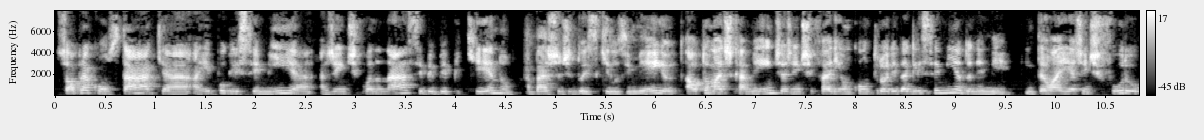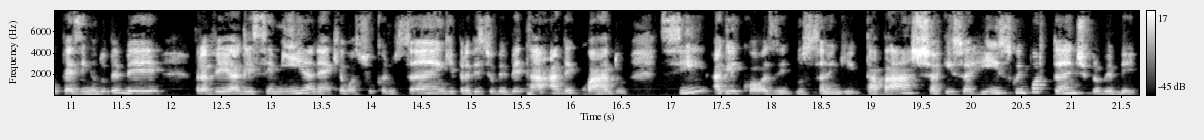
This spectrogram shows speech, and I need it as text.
Só para constar que a, a, hipoglicemia, a gente, quando nasce bebê pequeno, abaixo de 2,5 kg, automaticamente a gente faria um controle da glicemia do nenê. Então aí a gente fura o pezinho do bebê, para ver a glicemia, né, que é o açúcar no sangue, para ver se o bebê está adequado. Se a glicose no sangue está baixa, isso é risco importante para o bebê.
